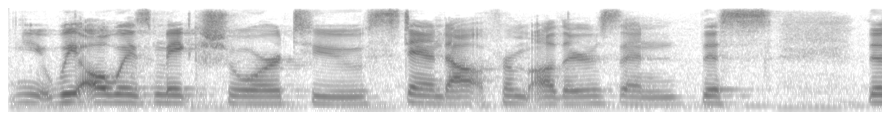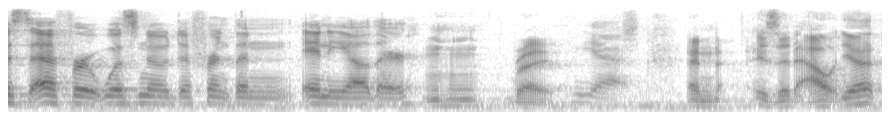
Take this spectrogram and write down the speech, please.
we always make sure to stand out from others, and this this effort was no different than any other. Mm-hmm. Right. Yeah. And is it out yet?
